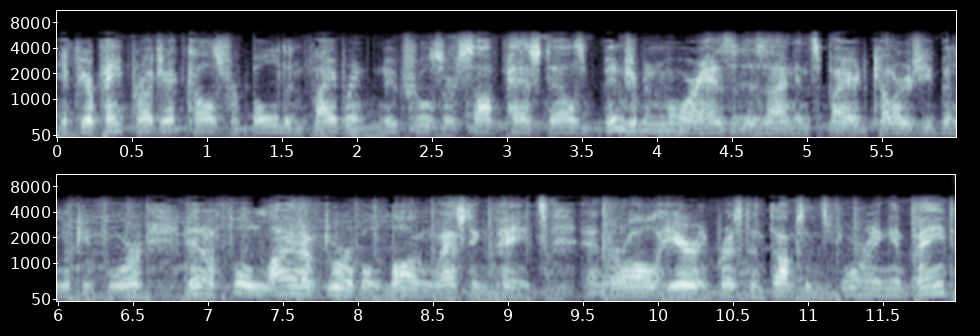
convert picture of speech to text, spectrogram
If your paint project calls for bold and vibrant neutrals or soft pastels, Benjamin Moore has the design inspired colors you've been looking for in a full line of durable, long lasting paints. And they're all here at Preston Thompson's Flooring and Paint,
